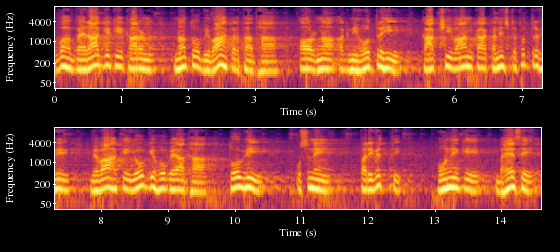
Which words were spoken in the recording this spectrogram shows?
वह वैराग्य के कारण न तो विवाह करता था और न अग्निहोत्र ही। काक्षीवान का कनिष्ठ पुत्र भी विवाह के योग्य हो गया था तो भी उसने परिवृत्ति होने के भय से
